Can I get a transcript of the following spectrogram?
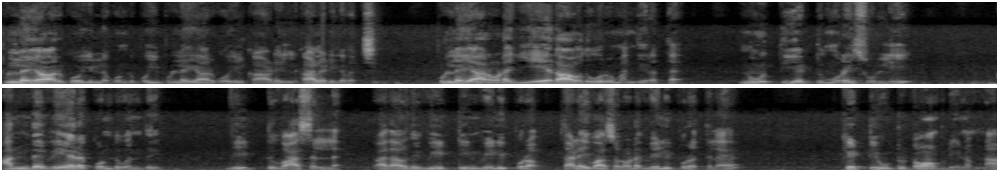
பிள்ளையார் கோயிலில் கொண்டு போய் பிள்ளையார் கோயில் காடையில் காலடியில் வச்சு பிள்ளையாரோட ஏதாவது ஒரு மந்திரத்தை நூற்றி எட்டு முறை சொல்லி அந்த வேரை கொண்டு வந்து வீட்டு வாசலில் அதாவது வீட்டின் வெளிப்புறம் தலைவாசலோட வெளிப்புறத்தில் கெட்டி விட்டுட்டோம் அப்படின்னம்னா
